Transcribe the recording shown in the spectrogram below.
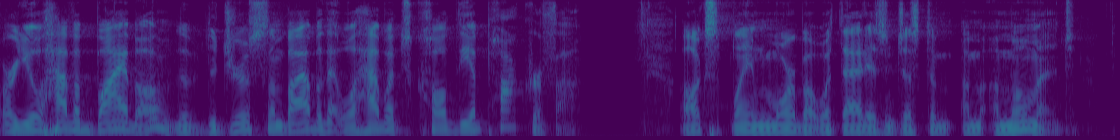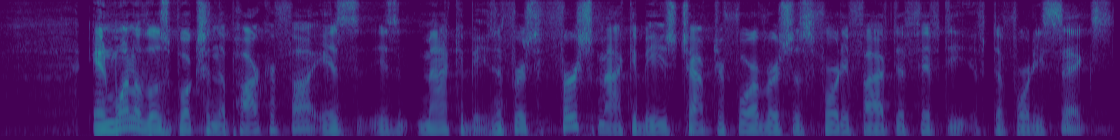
or you'll have a Bible, the, the Jerusalem Bible, that will have what's called the Apocrypha. I'll explain more about what that is in just a, a, a moment. And one of those books in the Apocrypha is, is Maccabees. And first, first Maccabees, chapter 4, verses 45 to 50 to 46,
